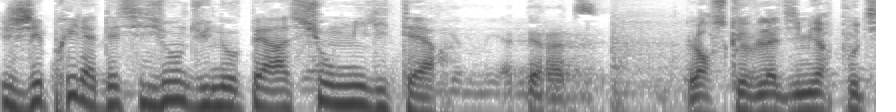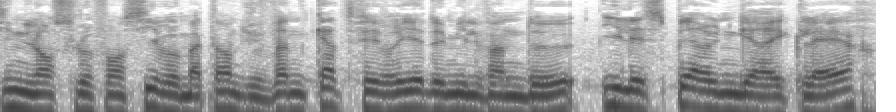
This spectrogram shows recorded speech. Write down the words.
J'ai pris la décision d'une opération militaire. Lorsque Vladimir Poutine lance l'offensive au matin du 24 février 2022, il espère une guerre éclair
